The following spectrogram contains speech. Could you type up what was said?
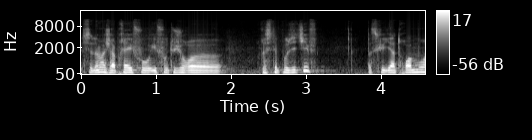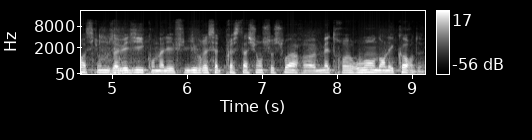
C'est dommage. Après, il faut, toujours euh, rester positif. Parce qu'il y a trois mois, si on nous avait dit qu'on allait livrer cette prestation ce soir, euh, mettre Rouen dans les cordes,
